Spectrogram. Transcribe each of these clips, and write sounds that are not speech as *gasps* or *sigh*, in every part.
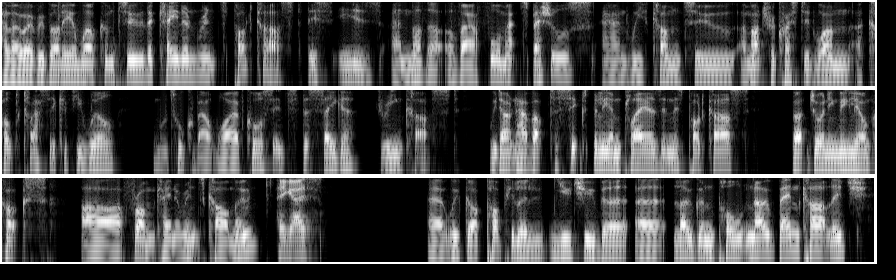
Hello, everybody, and welcome to the Cane and Rinse podcast. This is another of our format specials, and we've come to a much requested one, a cult classic, if you will. And we'll talk about why, of course. It's the Sega Dreamcast. We don't have up to 6 billion players in this podcast, but joining me, Leon Cox, are from Cane and Rinse, Karl Moon. Hey, guys. Uh, we've got popular YouTuber uh, Logan Paul. No, Ben Cartlidge.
